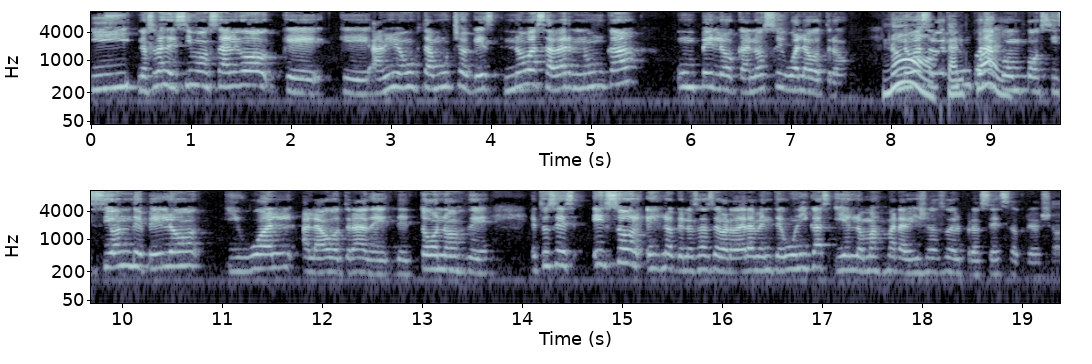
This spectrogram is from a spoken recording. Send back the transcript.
y nosotras decimos algo que, que a mí me gusta mucho, que es no vas a ver nunca un pelo canoso igual a otro. No, vas a ver tal nunca una cual. composición de pelo igual a la otra, de, de tonos, de Entonces, eso es lo que nos hace verdaderamente únicas y es lo más maravilloso del proceso, creo yo.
